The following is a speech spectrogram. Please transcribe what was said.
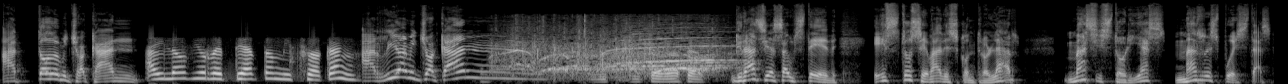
a todo Michoacán. I love you, Reteato, Michoacán. ¡Arriba, Michoacán! Muchas gracias. Gracias a usted. Esto se va a descontrolar. Más historias, más respuestas.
